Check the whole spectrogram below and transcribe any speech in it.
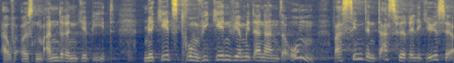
aus einem anderen Gebiet. Mir geht es darum, wie gehen wir miteinander um? Was sind denn das für religiöse,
